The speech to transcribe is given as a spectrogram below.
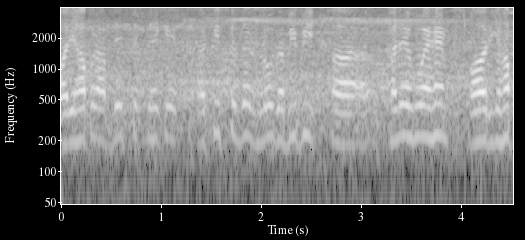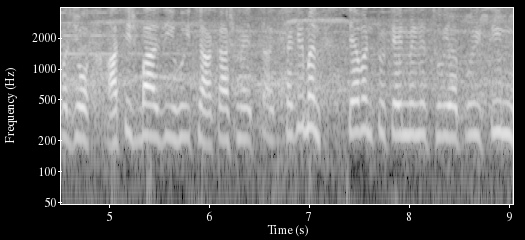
और यहाँ पर आप देख सकते हैं कि किस कदर लोग अभी भी खड़े हुए हैं और यहाँ पर जो आतिशबाजी हुई थी आकाश में तकरीबन सेवन टू टेन मिनट्स हुई और पूरी टीम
